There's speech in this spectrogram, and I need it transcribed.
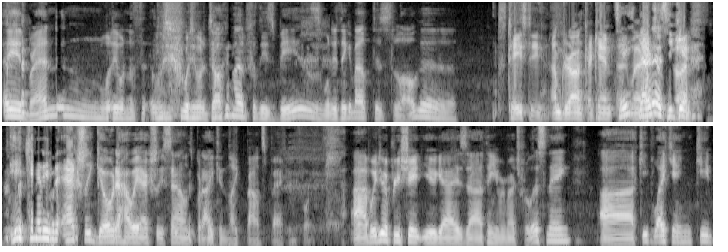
hey, Brandon, what do you want to th- what, do you, what do you want to talk about for these beers? What do you think about this lager? It's tasty. I'm drunk. I can't. See, my there it is. He can't. He can't even actually go to how he actually sounds, but I can like bounce back and forth. Uh, we do appreciate you guys. Uh, thank you very much for listening. Uh, keep liking, keep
